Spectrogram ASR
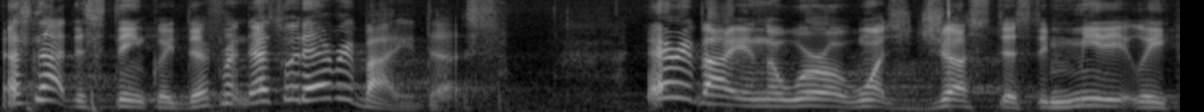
That's not distinctly different, that's what everybody does. Everybody in the world wants justice immediately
